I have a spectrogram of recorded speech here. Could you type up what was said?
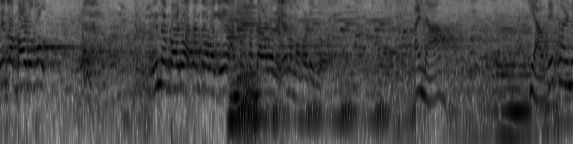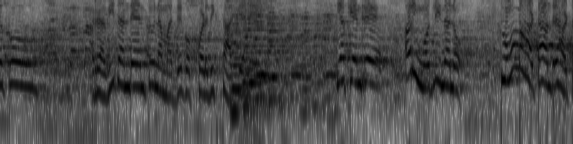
ನಿನ್ನ ಬಾಳು ನಿನ್ನ ಬಾಳು ಅತಂತ್ರವಾಗಿ ಕಾರಣದ ಏನಮ್ಮ ಮಾಡೋದು. ಅಣ್ಣ ಯಾವುದೇ ಕಾರಣಕ್ಕೂ ರವಿ ತಂದೆ ಅಂತೂ ನಮ್ಮ ಮದುವೆಗೆ ಒಪ್ಕೊಳ್ಳೋದಕ್ಕೆ ಸಾಧ್ಯನೇ ಇಲ್ಲ. ಯಾಕೆಂದರೆ ಅವ್ರಿಗೆ ಮೊದಲಿಂದನೂ ತುಂಬ ಹಠ ಅಂದರೆ ಹಠ.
